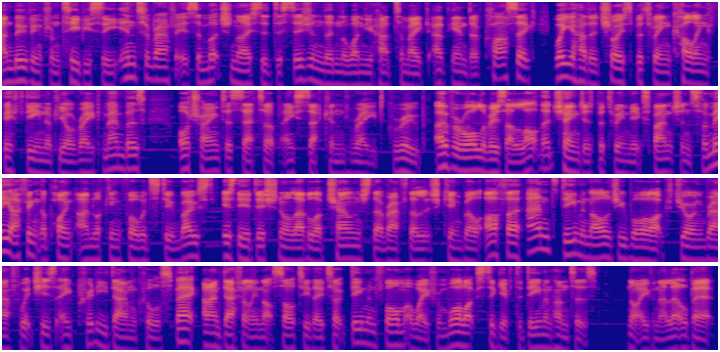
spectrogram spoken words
And moving from TBC into Wrath, it's a much nicer decision than the one you had to make at the end of Classic, where you had a choice between culling 15 of your raid members or trying to set up a second raid group. Overall, there is a lot that changes between the expansions. For me, I think the point I'm looking forwards to most is the additional level of challenge that Wrath of the Lich King will offer, and Demonology Warlock during Wrath, which is a pretty damn cool spec, and I'm definitely not salty they took Demon form away from Warlocks to give to Demon Hunters not even a little bit.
